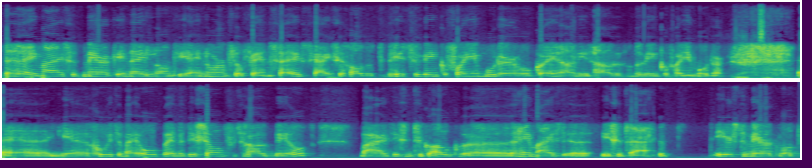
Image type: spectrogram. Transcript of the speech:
Hema is het merk in Nederland die enorm veel fans heeft. Ja, ik zeg altijd, dit is de winkel van je moeder. Hoe kan je nou niet houden van de winkel van je moeder? Uh, je groeit ermee op en het is zo'n vertrouwd beeld. Maar het is natuurlijk ook, uh, Hema is, uh, is het eigenlijk het eerste merk wat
